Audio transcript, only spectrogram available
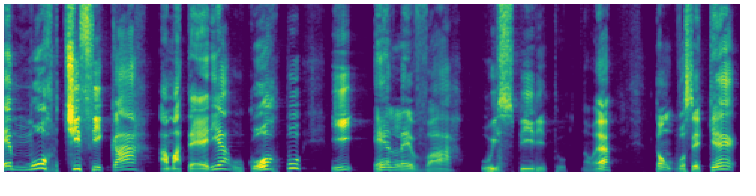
é mortificar a matéria, o corpo, e elevar o espírito, não é? Então, você quer,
